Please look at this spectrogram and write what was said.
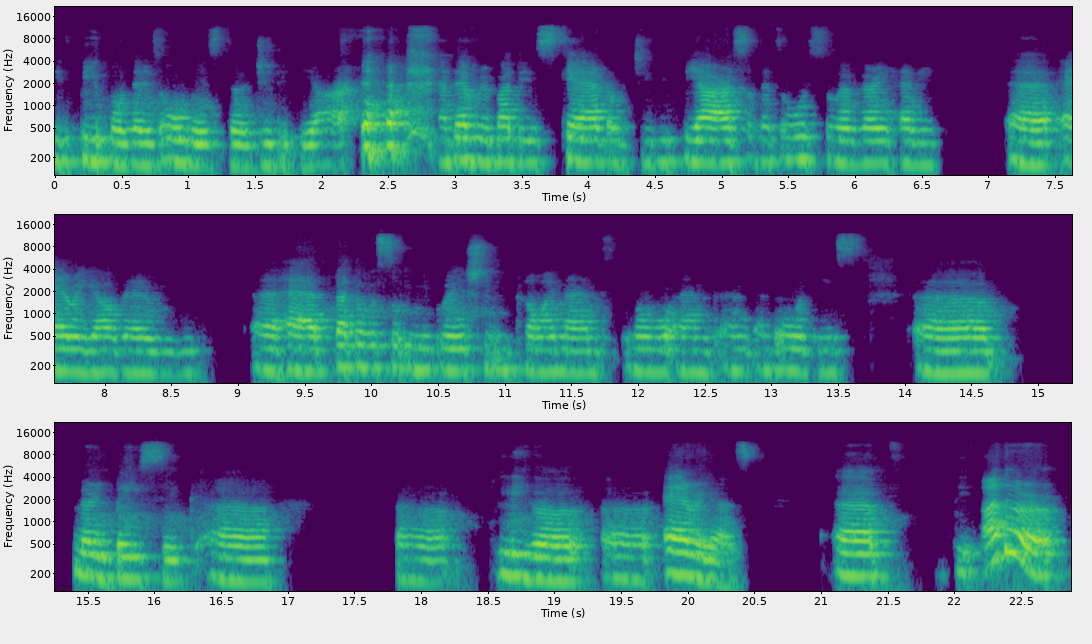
with people, there is always the GDPR, and everybody is scared of GDPR. So that's also a very heavy uh, area where we uh, have, but also immigration, employment law, and, and, and all these uh, very basic uh, uh, legal uh, areas. the other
